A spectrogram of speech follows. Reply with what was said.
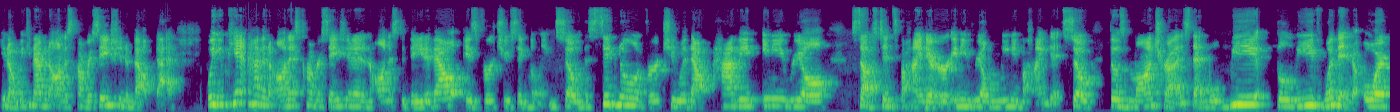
you know we can have an honest conversation about that what you can't have an honest conversation and an honest debate about is virtue signaling. So the signal of virtue without having any real substance behind it or any real meaning behind it. So those mantras that well we believe women or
